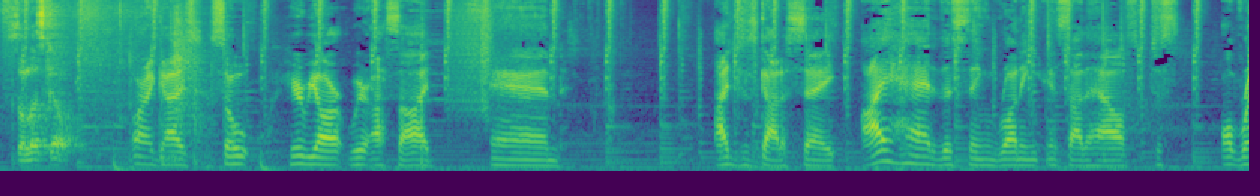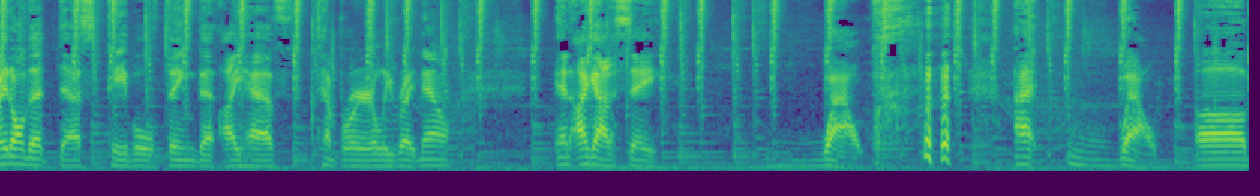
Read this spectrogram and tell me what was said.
So let's go. All right, guys. So here we are. We're outside, and I just gotta say, I had this thing running inside the house, just right on that desk table thing that I have temporarily right now. And I gotta say, wow. I, wow. Um,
